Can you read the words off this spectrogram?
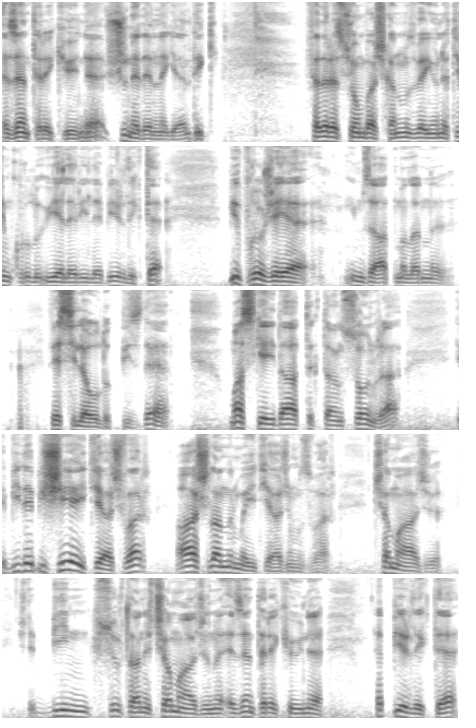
Ezentere köyüne şu nedenle geldik. Federasyon Başkanımız ve yönetim kurulu üyeleriyle birlikte bir projeye imza atmalarını vesile olduk biz de. Maskeyi dağıttıktan sonra e, bir de bir şeye ihtiyaç var. Ağaçlandırma ihtiyacımız var. Çam ağacı. İşte bin küsür tane çam ağacını Ezentere köyüne hep birlikte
